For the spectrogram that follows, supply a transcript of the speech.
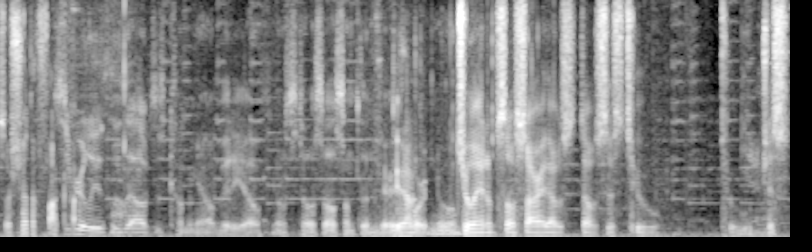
So shut the fuck up. Secretly, this is Alex's coming out video. He wants to tell us all something very Yeah. important to him. Julian, I'm so sorry. That was that was just too, too Yeah. just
